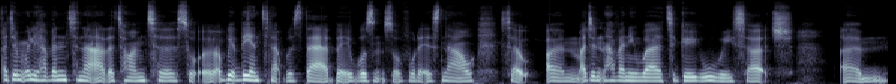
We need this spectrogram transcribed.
I didn't really have internet at the time to sort of the internet was there, but it wasn't sort of what it is now. So um, I didn't have anywhere to Google research um,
